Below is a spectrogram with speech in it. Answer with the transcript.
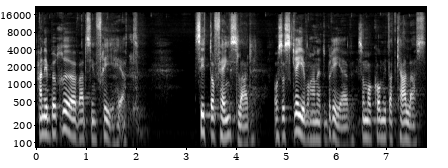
han är berövad sin frihet. Sitter fängslad och så skriver han ett brev som har kommit att kallas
